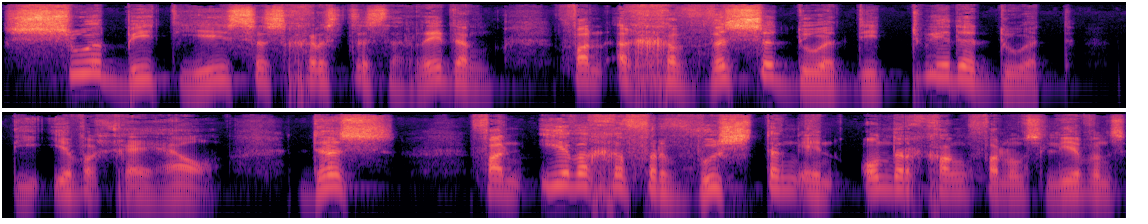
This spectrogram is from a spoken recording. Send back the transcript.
so bied Jesus Christus redding van 'n gewisse dood, die tweede dood, die ewige hel. Dus van ewige verwoesting en ondergang van ons lewens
